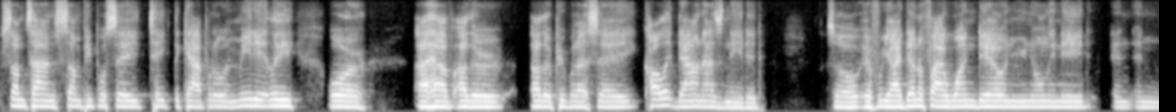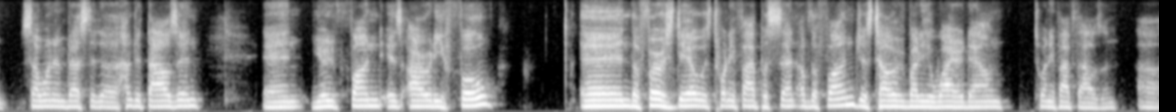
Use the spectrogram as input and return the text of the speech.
sometimes some people say take the capital immediately, or I have other other people that say call it down as needed. So if we identify one deal and you only need and, and someone invested a hundred thousand and your fund is already full. And the first deal is 25% of the fund, just tell everybody to wire down 25,000, uh,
